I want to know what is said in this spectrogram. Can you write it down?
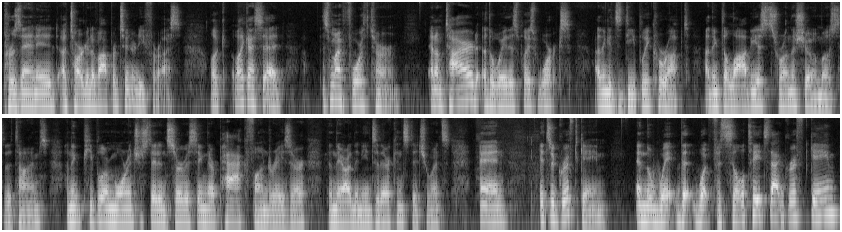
presented a target of opportunity for us. Look like i said this is my fourth term and i'm tired of the way this place works I think it's deeply corrupt. I think the lobbyists run the show most of the times. I think people are more interested in servicing their PAC fundraiser than they are the needs of their constituents. And it's a grift game. And the way that what facilitates that grift game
